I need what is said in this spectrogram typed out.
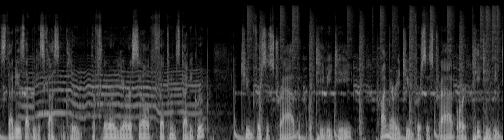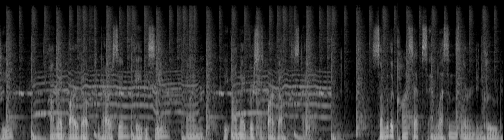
Studies that we discuss include the fluorouracil filtering study group, tube versus trab or TVT, primary tube versus trab or PTVT, Ahmed Baerveldt comparison, ABC, and the Ahmed versus Baerveldt study. Some of the concepts and lessons learned include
